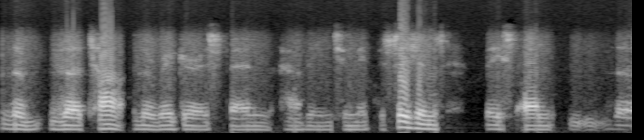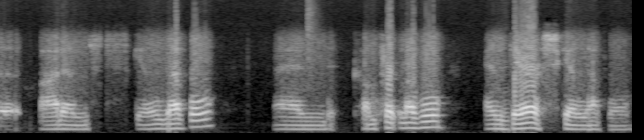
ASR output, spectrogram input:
the the top the rigger is then having to make decisions based on the bottom skill level and comfort level and their skill level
